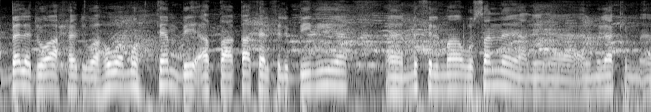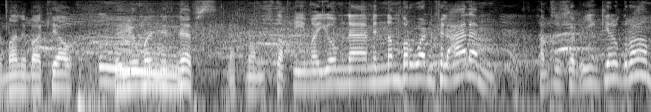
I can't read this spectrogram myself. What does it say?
بلد واحد وهو مهتم بالطاقات الفلبينية مثل ما وصلنا يعني آه، الملاكم آه، ماني باكياو يمني النفس لكمة مستقيمة يمنى من number 1 في العالم. 75 كيلو جرام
